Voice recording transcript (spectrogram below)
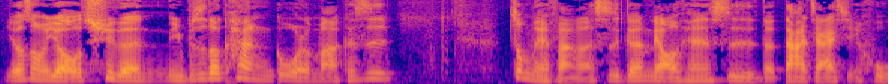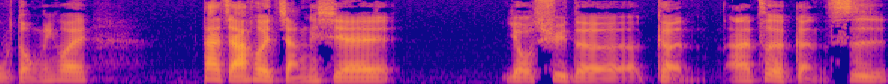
有什么有趣的？你不是都看过了吗？可是重点反而是跟聊天室的大家一起互动，因为大家会讲一些有趣的梗啊，这个梗是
